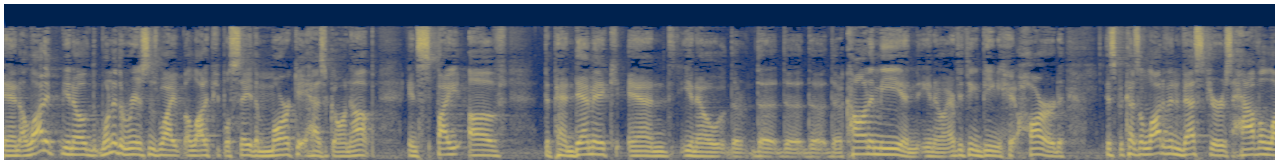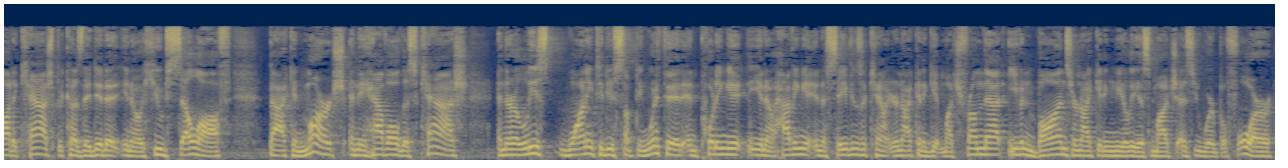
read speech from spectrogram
And a lot of, you know, one of the reasons why a lot of people say the market has gone up in spite of the pandemic and, you know, the, the, the, the, the economy and, you know, everything being hit hard is because a lot of investors have a lot of cash because they did a, you know, a huge sell off back in March and they have all this cash and they're at least wanting to do something with it and putting it, you know, having it in a savings account, you're not going to get much from that. Even bonds are not getting nearly as much as you were before.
